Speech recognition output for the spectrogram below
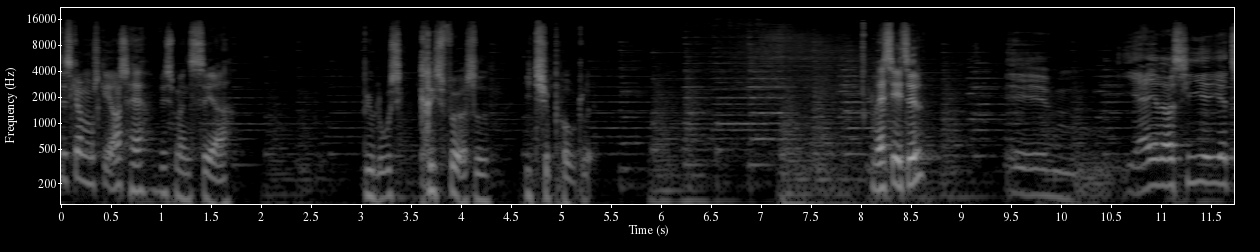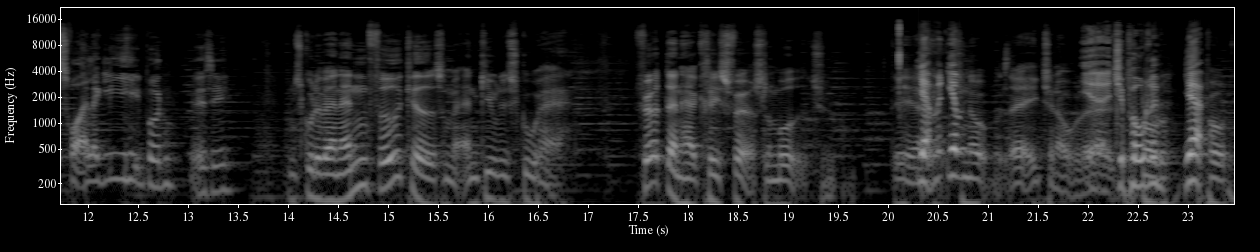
det skal man måske også have, hvis man ser biologisk krigsførsel i Chipotle. Hvad siger I til det? Øhm, ja, jeg vil også sige, at jeg tror heller ikke lige helt på den, vil jeg sige. Men skulle det være en anden fødekæde, som angiveligt skulle have ført den her krigsførsel mod? Det her Jamen, jamen- Chernobyl, øh, ikke Chernobyl. Ja, øh, Chipotle. Ja, Chipotle.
